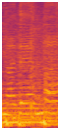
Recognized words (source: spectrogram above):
まで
